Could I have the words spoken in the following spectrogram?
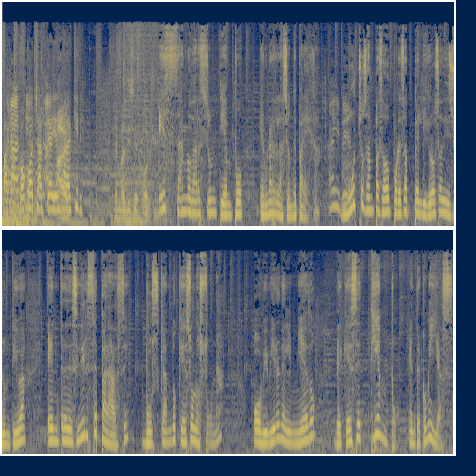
Para Gracias. tampoco echarte ahí el harakiri. ¿Qué más dice Jorge? ¿es sano darse un tiempo en una relación de pareja? Ay. Muchos han pasado por esa peligrosa disyuntiva entre decidir separarse buscando que eso los una o vivir en el miedo de que ese tiempo, entre comillas,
